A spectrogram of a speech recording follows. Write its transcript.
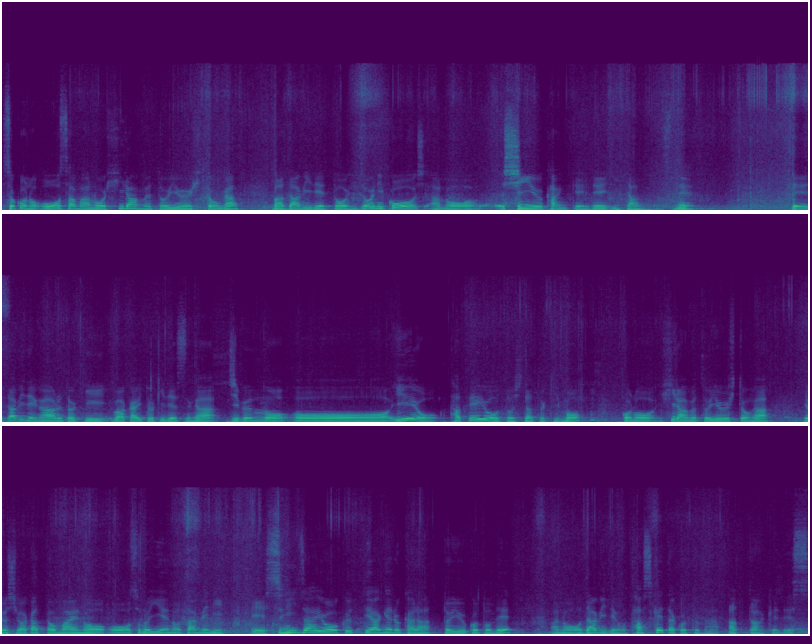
そこの王様のヒラムという人が、まあ、ダビデと非常にこうあの親友関係でいたんですねでダビデがある時若い時ですが自分の家を建てようとした時もこのヒラムという人がよし分かったお前のその家のために、え杉材を送ってあげるからということであのダビデを助けたことがあったわけです。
